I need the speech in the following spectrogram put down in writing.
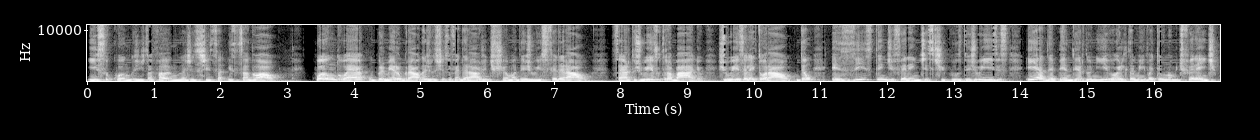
Isso quando a gente está falando da justiça estadual. Quando é o primeiro grau da justiça federal, a gente chama de juiz federal, certo? Juiz do trabalho, juiz eleitoral. Então, existem diferentes tipos de juízes e a depender do nível, ele também vai ter um nome diferente.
